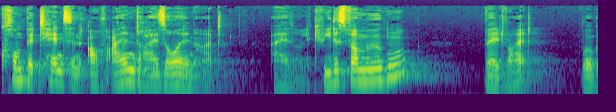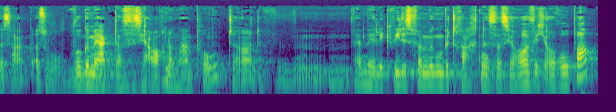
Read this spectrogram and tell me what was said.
Kompetenzen auf allen drei Säulen hat. Also liquides Vermögen weltweit, wohlgesagt, also wohlgemerkt, das ist ja auch nochmal ein Punkt. Ja. Wenn wir liquides Vermögen betrachten, ist das ja häufig Europa.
